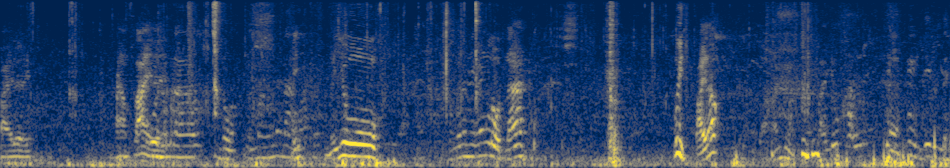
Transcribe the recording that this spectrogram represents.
ไปเลยตามไส้พูดเลยธรรมดาโดดมันไม่นานเฮ้ยไม่อยู่มันไม่มีแม่งหลุดนะอุ้ยไปแล้ว อายุคันดิ้นเลย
